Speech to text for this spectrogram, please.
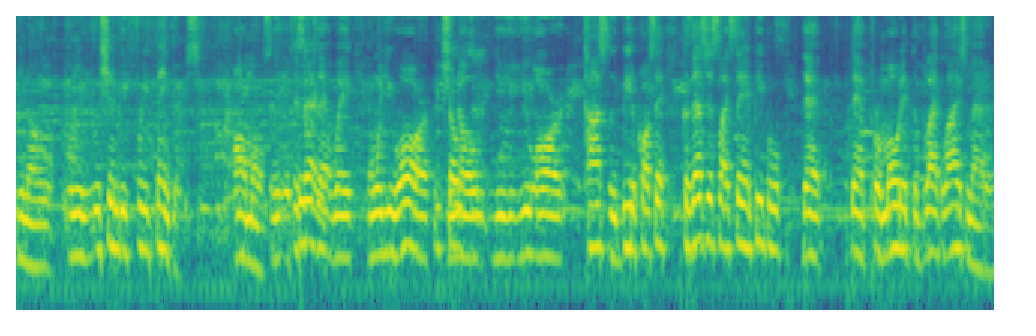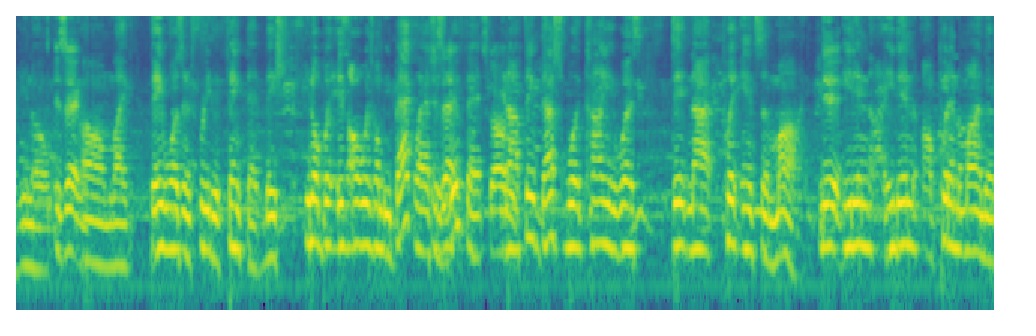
You know, we, we shouldn't be free thinkers. Almost, it, it feels Exactly. that way. And when you are, You you, know, to- you you are constantly beat across that because that's just like saying people that that promoted the Black Lives Matter. You know, Exactly. Um, like they wasn't free to think that they, sh- you know, but it's always going to be backlashes Exactly. with that. And I think that's what Kanye West did not put into mind. Yeah. He didn't. He didn't uh, put into mind the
